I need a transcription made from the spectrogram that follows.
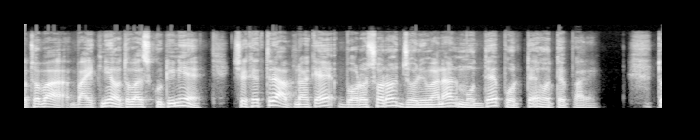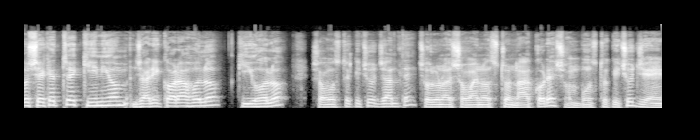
অথবা বাইক নিয়ে অথবা স্কুটি নিয়ে, সেক্ষেত্রে আপনাকে বড়সড় জরিমানার মধ্যে পড়তে হতে পারে। তো সেক্ষেত্রে কি নিয়ম জারি করা হলো? কি হলো? সমস্ত কিছু জানতে চলুন আর সময় নষ্ট না করে সমস্ত কিছু জেনে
